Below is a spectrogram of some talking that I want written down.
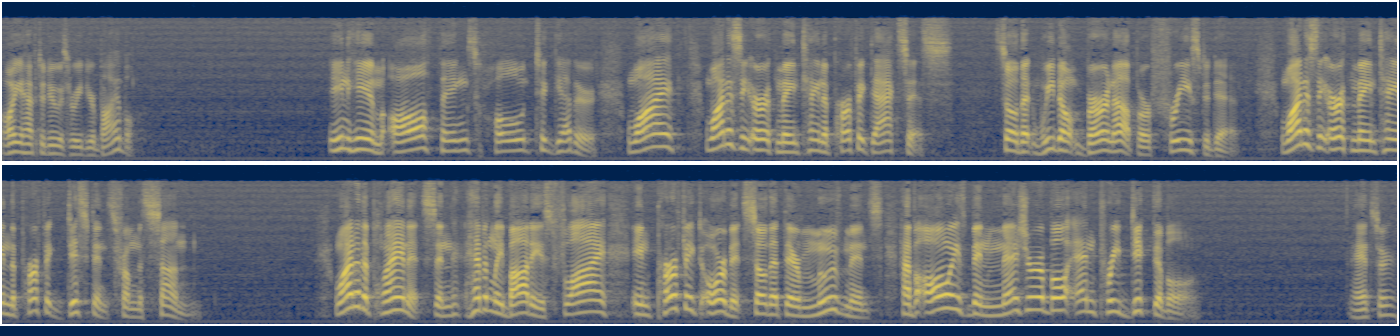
All you have to do is read your Bible. In him, all things hold together. Why, why does the earth maintain a perfect axis so that we don't burn up or freeze to death? Why does the earth maintain the perfect distance from the sun? Why do the planets and heavenly bodies fly in perfect orbit so that their movements have always been measurable and predictable? Answer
